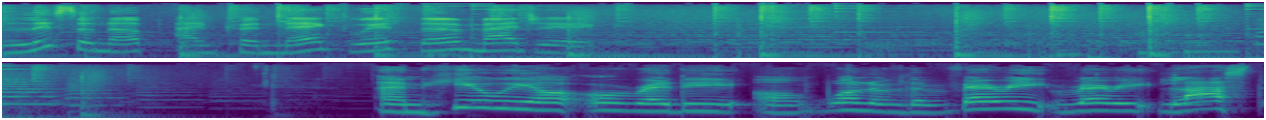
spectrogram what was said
Listen up and connect with the magic. And here we are already on one of the very, very last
